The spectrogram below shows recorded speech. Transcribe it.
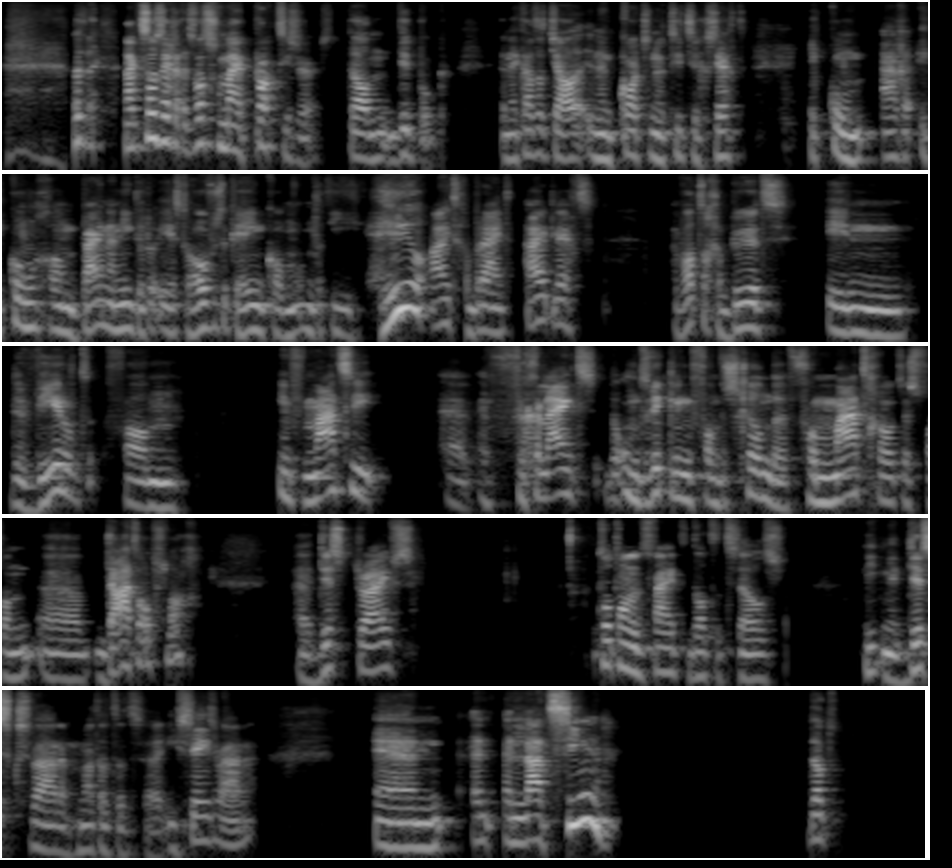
Laat ik zo zeggen, het was voor mij praktischer dan dit boek. En ik had het je al in een korte notitie gezegd. Ik kon, ik kon gewoon bijna niet door de eerste hoofdstukken heen komen, omdat hij heel uitgebreid uitlegt wat er gebeurt in de wereld van informatie. Uh, vergelijkt de ontwikkeling van verschillende formaatgroottes van uh, dataopslag, uh, disk drives, tot aan het feit dat het zelfs niet meer disks waren, maar dat het IC's waren. En, en, en laat zien dat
